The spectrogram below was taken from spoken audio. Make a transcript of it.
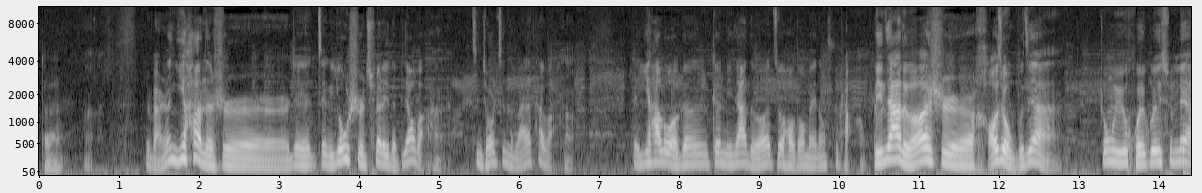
对，反正遗憾的是，这这个优势确立的比较晚，进球进的来的太晚了。这伊哈洛跟跟林加德最后都没能出场。林加德是好久不见，终于回归训练，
